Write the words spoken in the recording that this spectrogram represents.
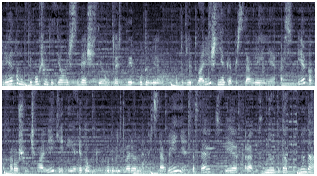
При этом ты, в общем-то, делаешь себя счастливым. То есть ты удовлетворишь некое представление о себе, как о хорошем человеке, и это удовлетворенное представление доставит тебе радость. Ну, тогда, ну да,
